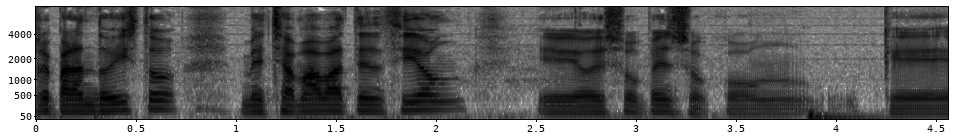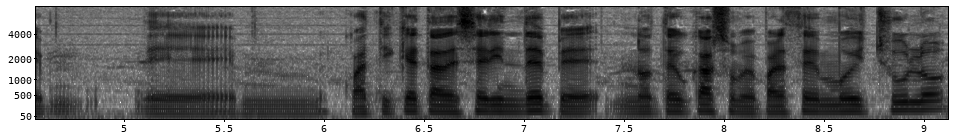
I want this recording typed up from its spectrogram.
preparando isto, me chamaba a atención e eh, eso penso con que eh, coa etiqueta de ser indepe no teu caso me parece moi chulo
